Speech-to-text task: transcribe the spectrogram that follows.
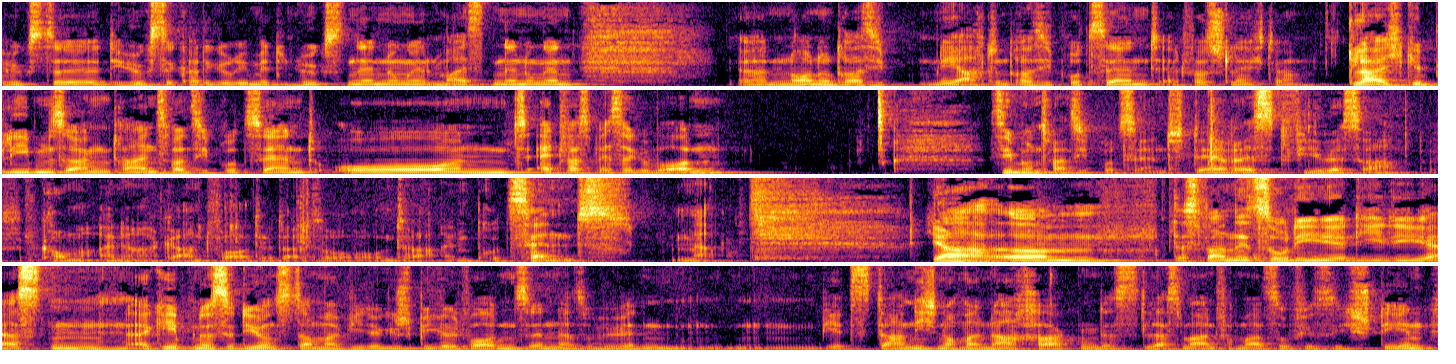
höchste, die höchste Kategorie mit den höchsten Nennungen, meisten Nennungen. 39, äh, nee, 38 Prozent, etwas schlechter. Gleich geblieben sagen 23 Prozent und etwas besser geworden 27 Prozent. Der Rest viel besser, kaum einer geantwortet, also unter einem Prozent. Ja. Ja, ähm, das waren jetzt so die, die, die ersten Ergebnisse, die uns da mal wiedergespiegelt worden sind. Also wir werden jetzt da nicht nochmal nachhaken, das lassen wir einfach mal so für sich stehen.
